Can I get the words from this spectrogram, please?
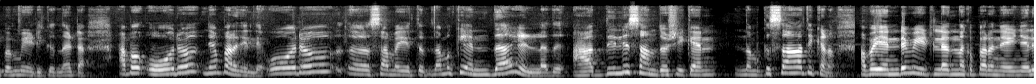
ഇപ്പം മേടിക്കുന്നത് കേട്ടോ. അപ്പോൾ ഓരോ ഞാൻ പറഞ്ഞില്ലേ ഓരോ സമയത്തും നമുക്ക് എന്താ ഉള്ളത്? അതിൽ സന്തോഷിക്കാൻ നമുക്ക് സാധിക്കണം. അപ്പോൾ എന്റെ വീട്ടിലെന്നൊക്കെ പറഞ്ഞു കഴിഞ്ഞാൽ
